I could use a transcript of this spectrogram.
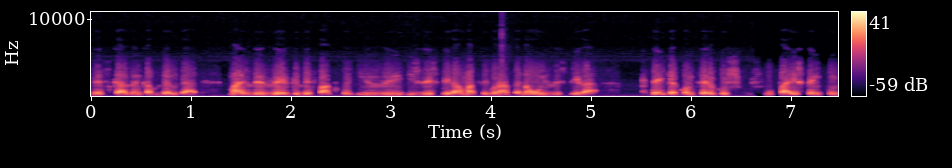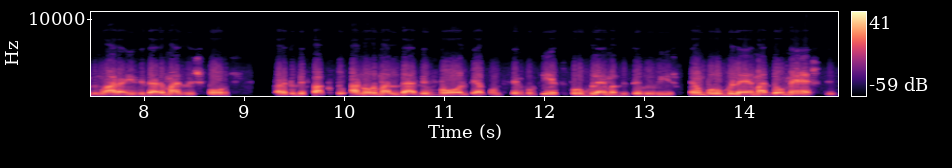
nesse caso em Cabo Delgado. Mas dizer que de facto existirá uma segurança, não existirá que tem que acontecer é que o país tem que continuar a envidar mais esforços para que de facto a normalidade volte a acontecer, porque esse problema do terrorismo é um problema doméstico,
